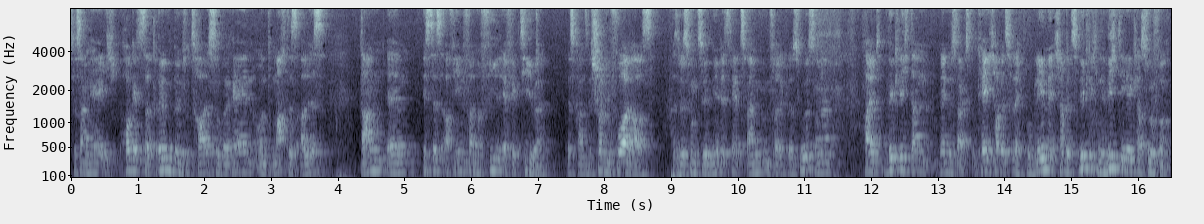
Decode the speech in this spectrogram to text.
zu sagen, hey, ich hocke jetzt da drin, bin total souverän und mache das alles, dann ähm, ist das auf jeden Fall noch viel effektiver, das Ganze, schon im Voraus. Also das funktioniert jetzt nicht zwei Minuten vor der Klausur, sondern halt wirklich dann, wenn du sagst, okay, ich habe jetzt vielleicht Probleme, ich habe jetzt wirklich eine wichtige Klausur vor,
